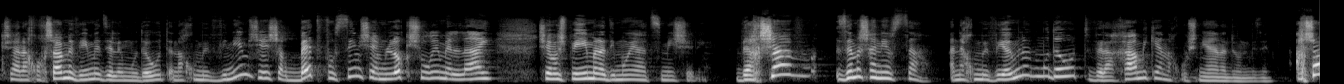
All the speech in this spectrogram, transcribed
כשאנחנו עכשיו מביאים את זה למודעות, אנחנו מבינים שיש הרבה דפוסים שהם לא קשורים אליי, שהם משפיעים על הדימוי העצמי שלי. ועכשיו, זה מה שאני עושה. אנחנו מביאים למודעות, ולאחר מכן אנחנו שנייה נדון בזה. עכשיו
